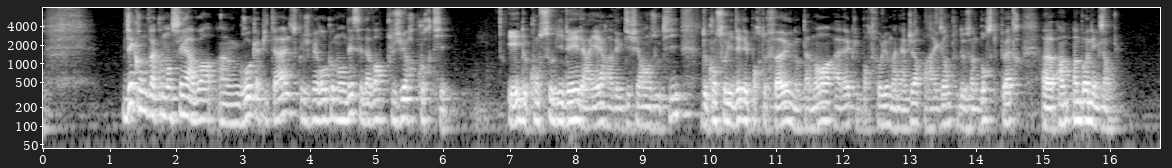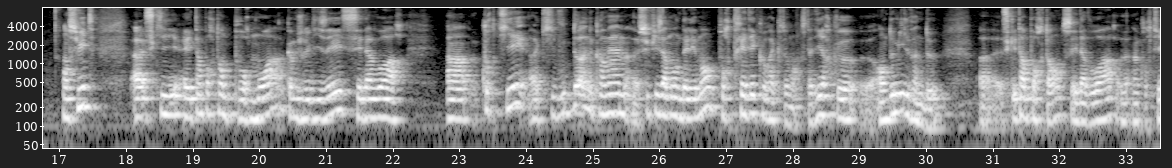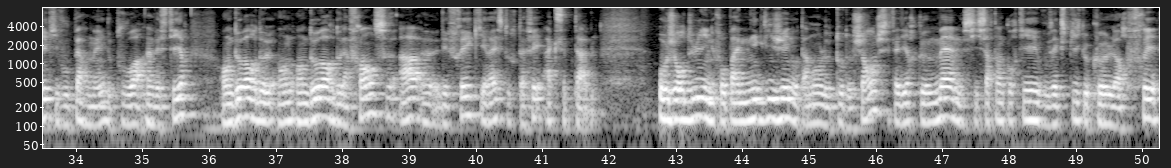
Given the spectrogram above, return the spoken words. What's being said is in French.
Dès qu'on va commencer à avoir un gros capital, ce que je vais recommander, c'est d'avoir plusieurs courtiers et de consolider derrière avec différents outils, de consolider les portefeuilles, notamment avec le portfolio manager par exemple de Zone Bourse qui peut être euh, un, bon exemple. Ensuite, euh, ce qui est important pour moi, comme je le disais, c'est d'avoir un courtier euh, qui vous donne quand même suffisamment d'éléments pour trader correctement. C'est-à-dire que en 2022, euh, ce qui est important, c'est d'avoir euh, un courtier qui vous permet de pouvoir investir en dehors de, la France à euh, des frais qui restent tout à fait acceptables. Aujourd'hui, il ne faut pas négliger notamment le taux de change, c'est-à-dire que même si certains courtiers vous expliquent que leurs frais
